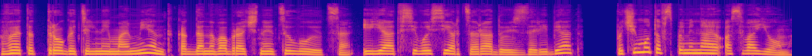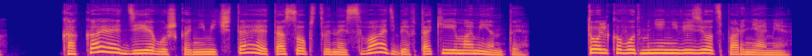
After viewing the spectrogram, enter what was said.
В этот трогательный момент, когда новобрачные целуются, и я от всего сердца радуюсь за ребят, почему-то вспоминаю о своем. Какая девушка не мечтает о собственной свадьбе в такие моменты? Только вот мне не везет с парнями.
